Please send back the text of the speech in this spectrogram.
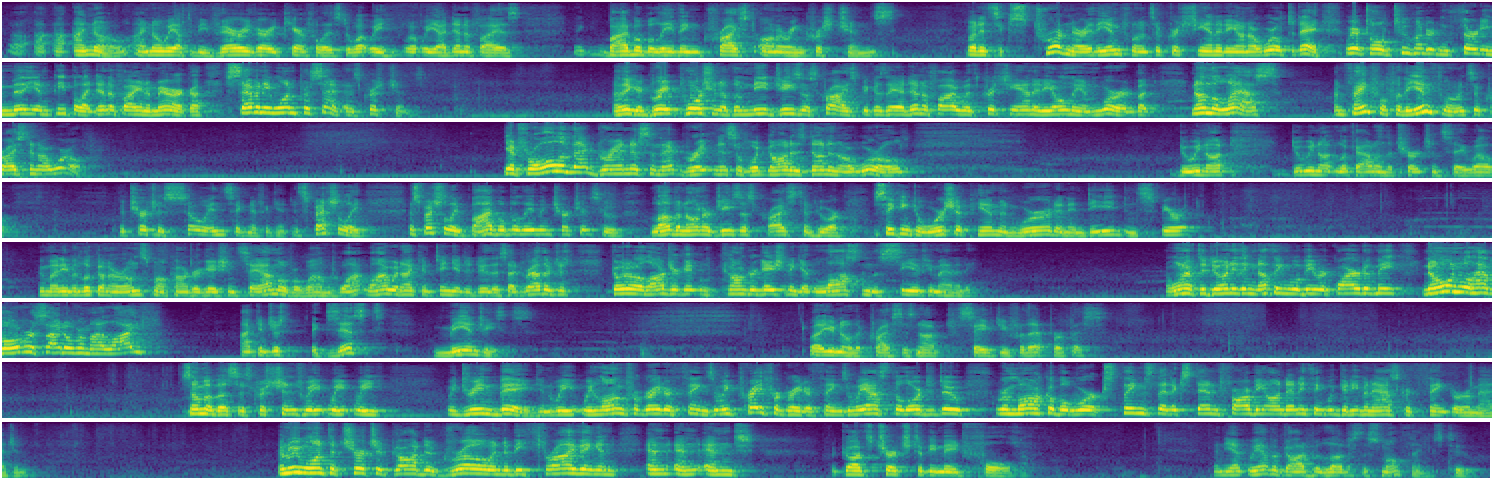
Uh, I, I know, I know we have to be very, very careful as to what we, what we identify as Bible believing, Christ honoring Christians. But it's extraordinary the influence of Christianity on our world today. We are told 230 million people identify in America, 71% as Christians. I think a great portion of them need Jesus Christ because they identify with Christianity only in word, but nonetheless, I'm thankful for the influence of Christ in our world. Yet, for all of that grandness and that greatness of what God has done in our world, do we not do we not look out on the church and say, well, the church is so insignificant, especially especially Bible believing churches who love and honor Jesus Christ and who are seeking to worship him in word and in deed and spirit. We might even look on our own small congregation and say, I'm overwhelmed. Why, why would I continue to do this? I'd rather just go to a larger congregation and get lost in the sea of humanity. I won't have to do anything. Nothing will be required of me. No one will have oversight over my life. I can just exist, me and Jesus. Well, you know that Christ has not saved you for that purpose. Some of us as Christians, we, we, we, we dream big and we, we long for greater things and we pray for greater things and we ask the Lord to do remarkable works, things that extend far beyond anything we could even ask or think or imagine. And we want the church of God to grow and to be thriving and, and, and, and for God's church to be made full. And yet we have a God who loves the small things too.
